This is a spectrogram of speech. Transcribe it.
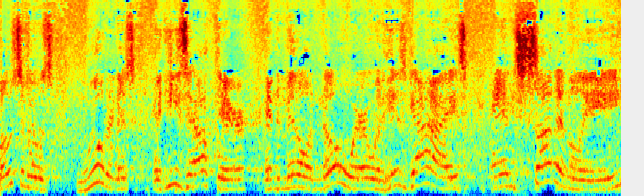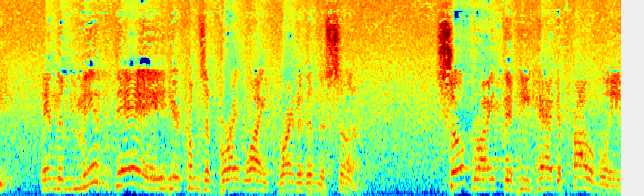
Most of it was wilderness, and he's out there in the middle of nowhere with his guys, and suddenly, in the midday, here comes a bright light brighter than the sun so bright that he had to probably,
